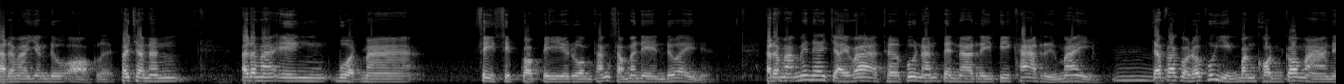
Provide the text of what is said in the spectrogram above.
อาตมายังดูออกเลย เพราะฉะนั้นอาตมาเองบวชมา 40 กว่าปีรวมทั้งสามเณรด้วยเนี่ยอาตมาไม่แน่ใจว่าเธอผู้นั้นเป็นนารีพิฆาตหรือไม่อืมแต่ปรากฏว่าผู้หญิงบางคนก็มาใน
